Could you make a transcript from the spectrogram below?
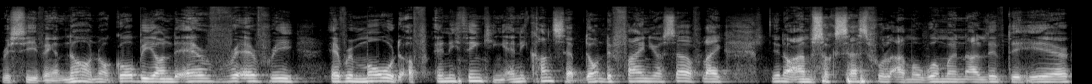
receiving it. No, no, go beyond every every every mode of any thinking, any concept. Don't define yourself like, you know, I'm successful, I'm a woman, I lived here,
